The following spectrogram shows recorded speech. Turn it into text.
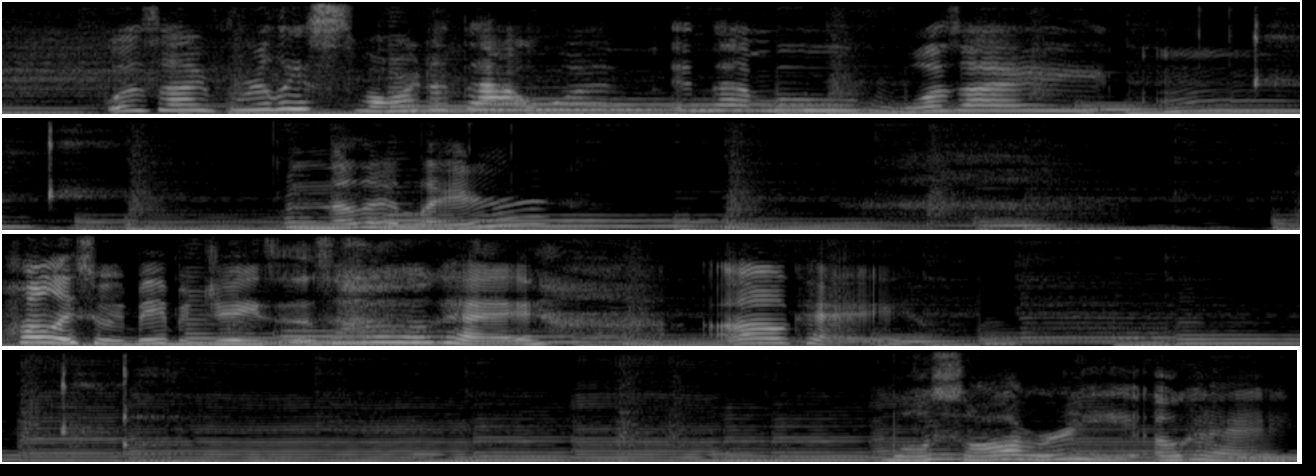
was I really smart in that one? In that move? Was I? Another layer? Holy sweet baby Jesus. Okay. Okay. Well, sorry. Okay.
